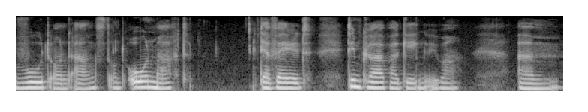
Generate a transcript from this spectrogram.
Wut und Angst und Ohnmacht der Welt, dem Körper gegenüber. Ähm,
